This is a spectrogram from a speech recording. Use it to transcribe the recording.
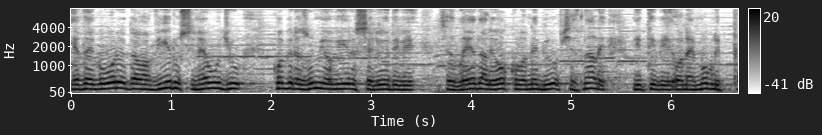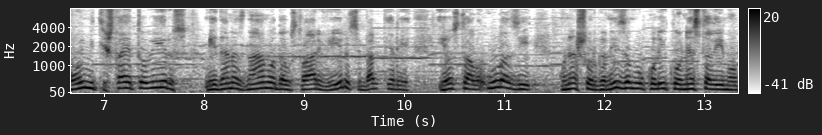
Jer da je govorio da vam virusi ne uđu, ko bi razumio viruse, ljudi bi se gledali okolo, ne bi uopće znali, niti bi onaj mogli pojmiti šta je to virus. Mi danas znamo da u stvari virusi, bakterije i ostalo ulazi u naš organizam ukoliko ne stavimo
